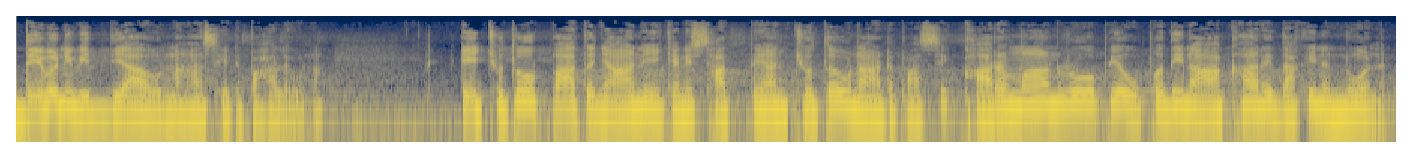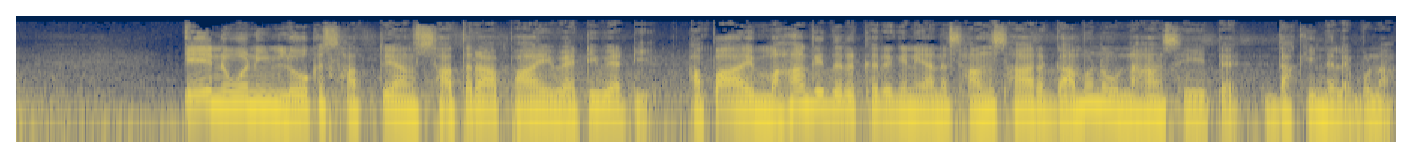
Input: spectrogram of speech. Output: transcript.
දෙවනි විද්‍යාව උන්වහන්සේට පහළ වුණ. ඒ චුතෝපාත ඥානය කැනෙ සත්වයන් චුත වනාට පස්සේ කර්මාණරෝපය උපදින ආකාරය දකින නුවන. ඒ නුවනින් ලෝක සත්වයන් සතරාපායි වැටි වැටි අපායි මහගෙදර කරගෙන යන සංසාර ගමන උන්වහන්සේට දකින්න ලැබුණා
